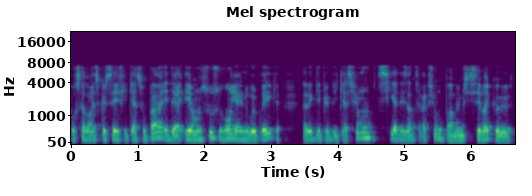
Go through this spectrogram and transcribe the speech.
pour savoir est-ce que c'est efficace ou pas. Et, en dessous, souvent, il y a une rubrique avec des publications, s'il y a des interactions ou pas. Même si c'est vrai que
